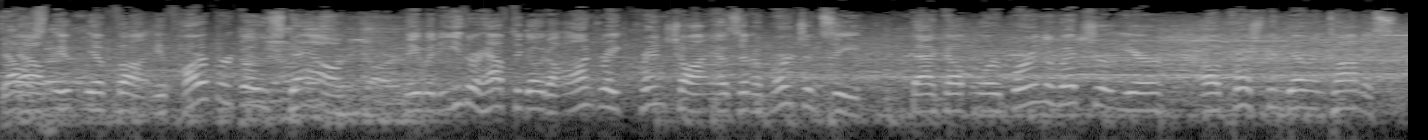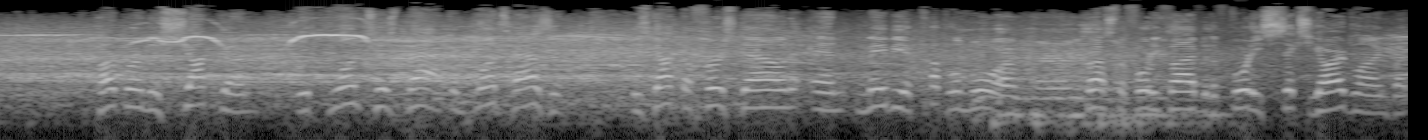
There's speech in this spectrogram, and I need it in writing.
Dallas Now, if if, uh, if Harper goes down, they would either have to go to Andre Crenshaw as an emergency backup or burn the redshirt year of freshman Darron Thomas. Harper in the shotgun with Blunt his back, and Blunt has it. He's got the first down and maybe a couple more across the 45 to the 46 yard line, but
